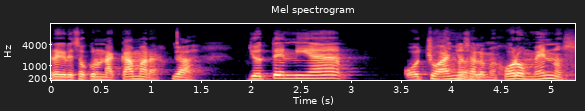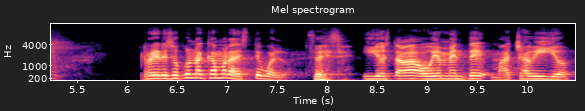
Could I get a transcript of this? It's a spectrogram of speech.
regresó con una cámara. Ya. Yo tenía ocho años a lo mejor o menos. Regresó con una cámara de este vuelo. Sí, sí. Y yo estaba obviamente más chavillo.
